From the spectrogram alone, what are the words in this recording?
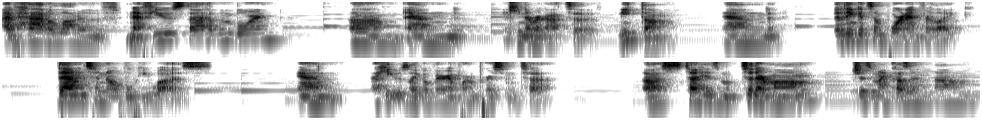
I've had a lot of nephews that have been born, um, and he never got to meet them. And I think it's important for like them to know who he was, and he was like a very important person to us, to his to their mom, which is my cousin. Um,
